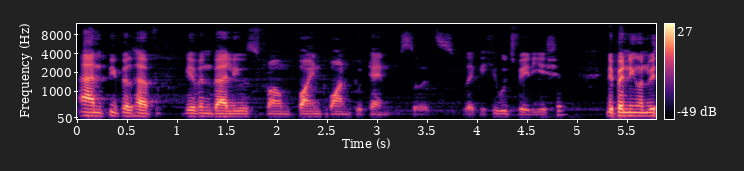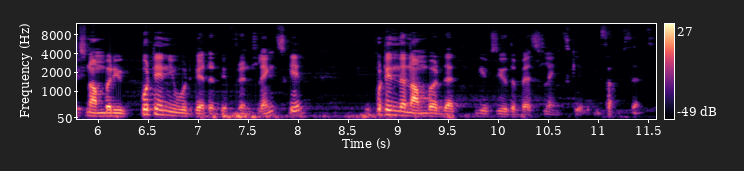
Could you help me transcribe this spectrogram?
and people have given values from 0.1 to 10. So, it is like a huge variation depending on which number you put in you would get a different length scale. You put in the number that gives you the best length scale in some sense.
